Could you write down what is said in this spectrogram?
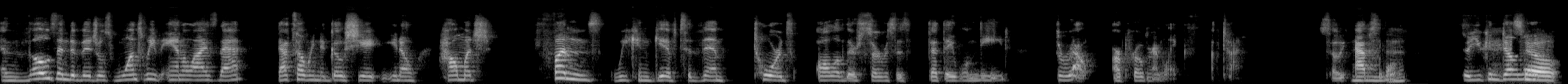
And those individuals, once we've analyzed that, that's how we negotiate, you know, how much funds we can give to them towards all of their services that they will need throughout our program length of time. So absolutely. So you can donate. So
